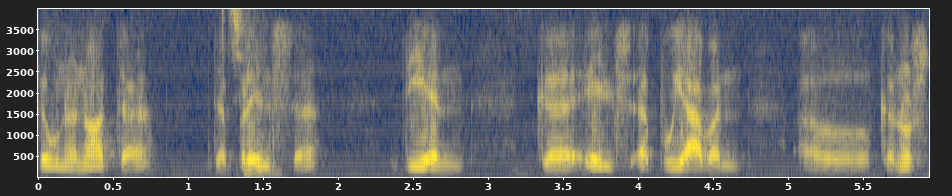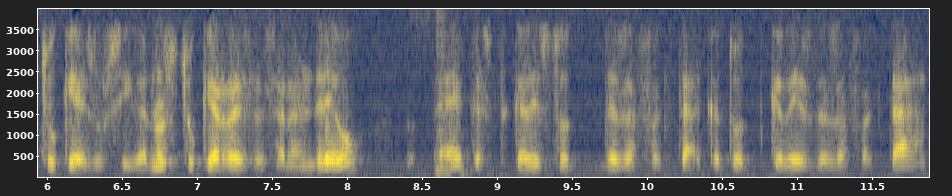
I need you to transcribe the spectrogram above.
fer una nota de premsa sí. dient que ells apoyaven el, que no es toqués, o sigui, no es toqués res de Sant Andreu, eh, que quedés tot desafectat, que tot quedés desafectat,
